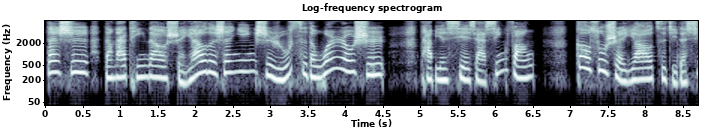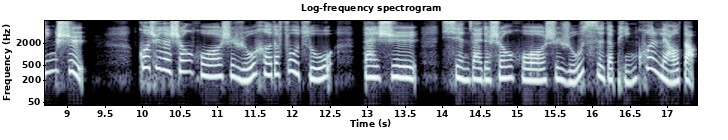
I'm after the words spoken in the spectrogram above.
但是当他听到水妖的声音是如此的温柔时，他便卸下心防，告诉水妖自己的心事。过去的生活是如何的富足，但是现在的生活是如此的贫困潦倒。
